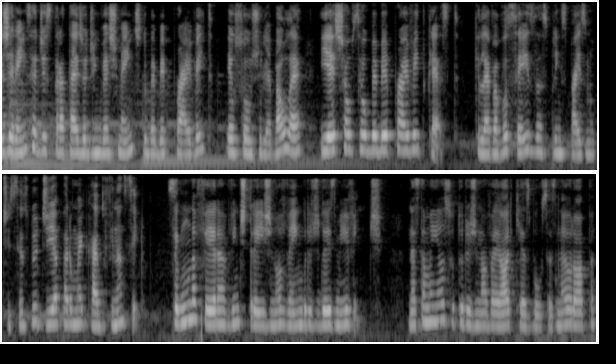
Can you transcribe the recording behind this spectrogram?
Gerência de Estratégia de Investimentos do BB Private, eu sou Julia Baulé e este é o seu BB Private Cast, que leva a vocês as principais notícias do dia para o mercado financeiro. Segunda-feira, 23 de novembro de 2020. Nesta manhã, os futuros de Nova York e as bolsas na Europa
